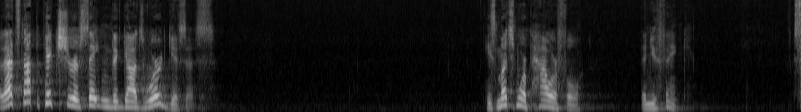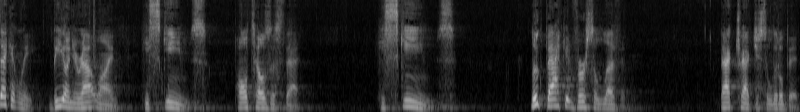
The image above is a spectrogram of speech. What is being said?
That's not the picture of Satan that God's word gives us. He's much more powerful than you think. Secondly, be on your outline. He schemes. Paul tells us that. He schemes. Look back at verse 11. Backtrack just a little bit.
